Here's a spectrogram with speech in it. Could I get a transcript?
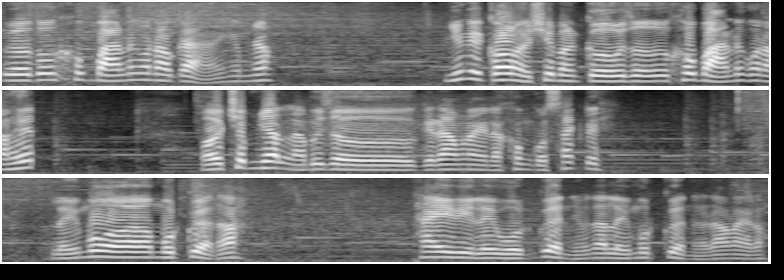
Bây giờ tôi không bán được con nào cả anh em nhá. Những cái con ở trên bàn cờ giờ tôi không bán được con nào hết. Rồi chấp nhận là bây giờ cái round này là không có sách đi. Lấy mua một quyển thôi. Thay vì lấy bốn quyển chúng ta lấy một quyển ở round này thôi.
